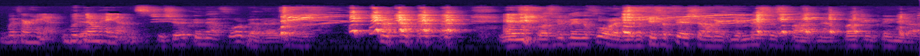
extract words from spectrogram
with her hand, with no hands. She should have cleaned that floor better, I. And- You're supposed to be cleaning the floor. There's a piece of fish on it. You missed a spot. Now fucking clean it up.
